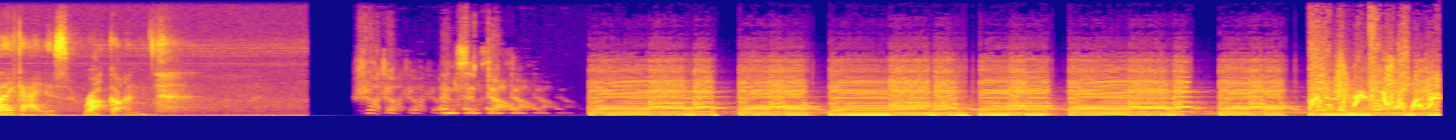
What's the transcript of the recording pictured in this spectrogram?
Bye guys. Rock on. Shut up and sit down. Ah!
